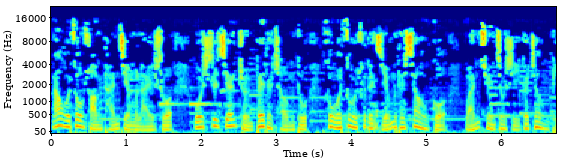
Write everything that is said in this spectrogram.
拿我做访谈节目来说，我事先准备的程度和我做出的节目的效果，完全就是一个正比。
